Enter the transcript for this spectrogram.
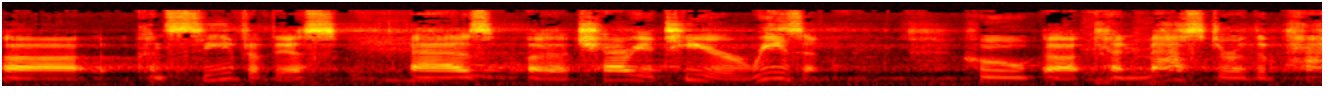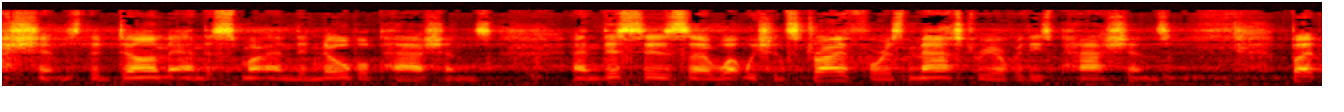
uh, conceived of this as a charioteer reason who uh, can master the passions, the dumb and the smart and the noble passions. And this is uh, what we should strive for: is mastery over these passions. But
